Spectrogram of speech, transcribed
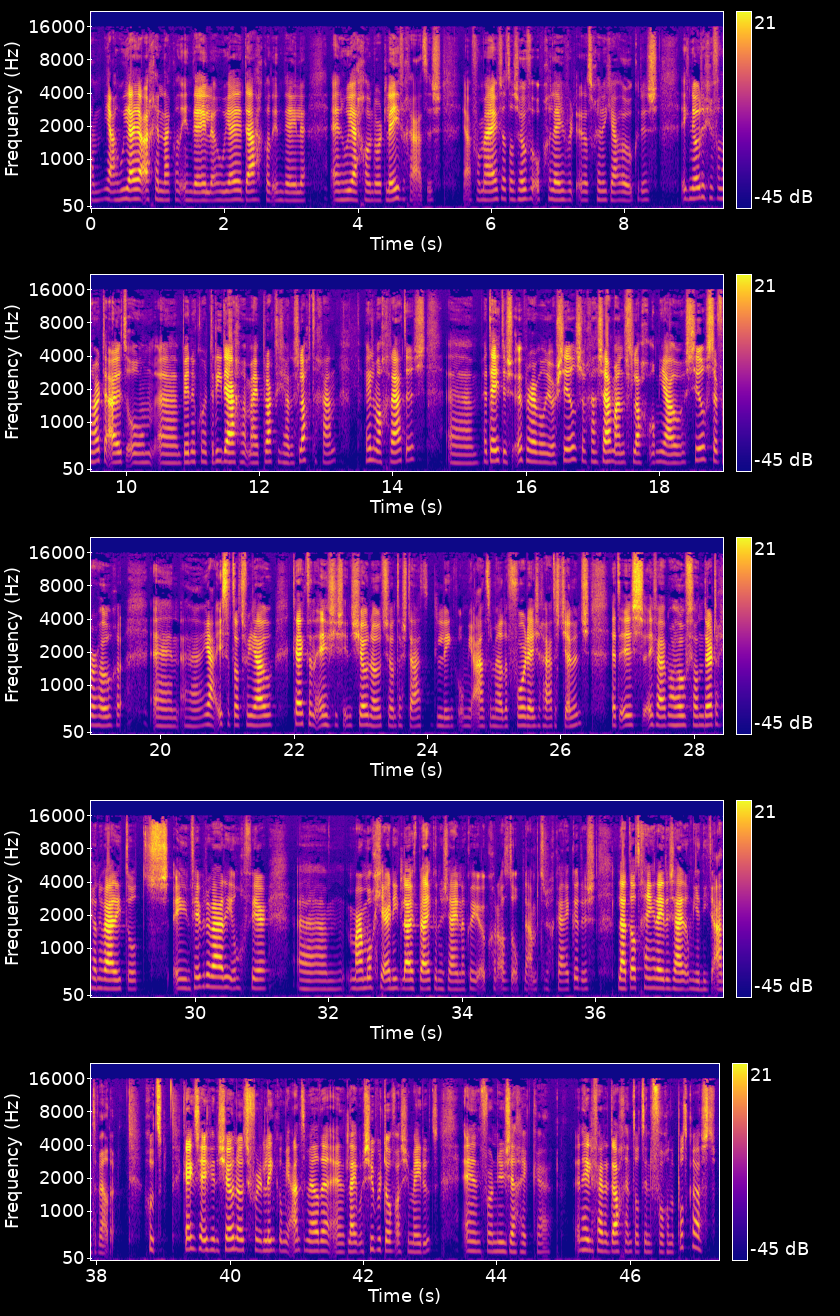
um, ja, hoe jij je agenda kan indelen, hoe jij je dagen kan indelen. En hoe jij gewoon door het leven gaat. Dus ja, voor mij heeft dat al zoveel opgeleverd en dat gun ik jou ook. Dus ik nodig je van harte uit om uh, binnenkort drie dagen met mij praktisch aan de slag te gaan. Helemaal gratis. Uh, het heet dus Uplevel Your Sales. We gaan samen aan de slag om jouw sales te verhogen. En uh, ja, is dat dat voor jou? Kijk dan eventjes in de show notes, want daar staat de link om je aan te melden voor deze gratis challenge. Het is even uit mijn hoofd van 30 januari tot 1 februari ongeveer. Um, maar mocht je er niet live bij kunnen zijn, dan kun je ook gewoon altijd de opname terugkijken. Dus laat dat geen reden zijn om je niet aan te melden. Goed, kijk eens even in de show notes voor de link om je aan te melden. En het lijkt me super tof als je meedoet. En voor nu zeg ik uh, een hele fijne dag en tot in de volgende podcast.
